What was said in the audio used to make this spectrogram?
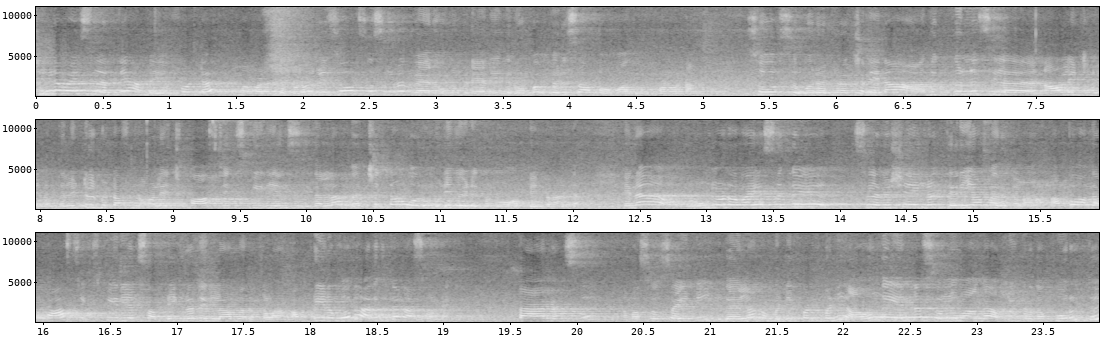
சின்ன வயசுலேருந்தே அந்த எஃபர்ட்டை நம்ம வளர்த்துக்கணும். ரிசோர்ஸஸ்ங்கிறது வேறு ஒன்றும் கிடையாது. இது ரொம்ப பெருசாக போகும் அதுக்கு போனோம்னா. சோர்ஸ் ஒரு பிரச்சனைனா அதுக்குன்னு சில நாலேஜ் வேணும். இந்த little bit of knowledge past experience இதெல்லாம் வச்சு தான் ஒரு முடிவு எடுக்கணும் அப்படின்றாங்க. ஏன்னா உங்களோட வயசுக்கு சில விஷயங்கள் தெரியாமல் இருக்கலாம். அப்போது அந்த பாஸ்ட் எக்ஸ்பீரியன்ஸ் அப்படிங்கிறது இல்லாமல் இருக்கலாம். அப்படின்னும் போது அதுக்கு தான் நான் சொன்னேன். பேரண்ட்ஸு நம்ம சொசைட்டி இதெல்லாம் நம்ம டிபெண்ட் பண்ணி அவங்க என்ன சொல்லுவாங்க அப்படின்றத பொறுத்து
